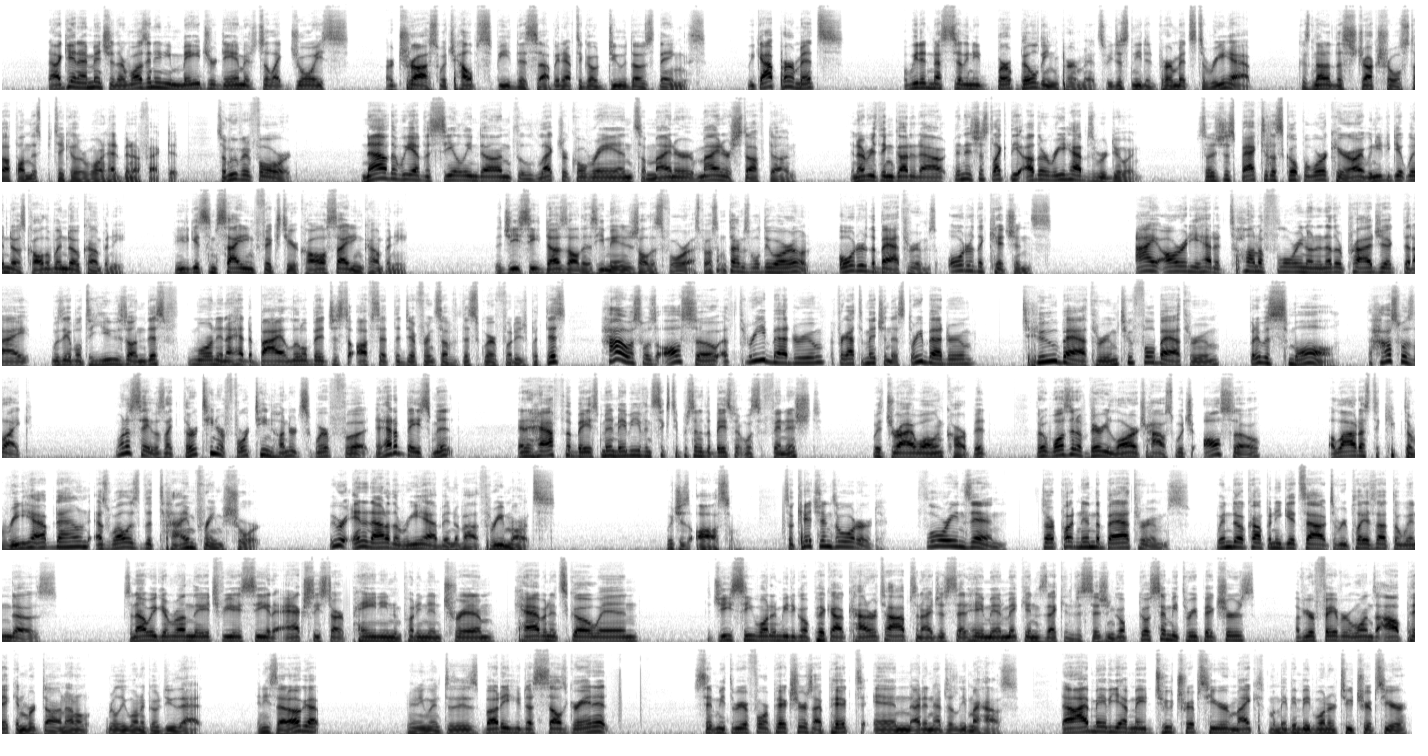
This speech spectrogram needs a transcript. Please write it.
Now, again, I mentioned there wasn't any major damage to like joists or truss, which helps speed this up. We didn't have to go do those things. We got permits, but we didn't necessarily need building permits. We just needed permits to rehab because none of the structural stuff on this particular one had been affected. So moving forward, now that we have the ceiling done, the electrical ran, some minor minor stuff done, and everything gutted out, then it's just like the other rehabs we're doing. So it's just back to the scope of work here. All right, we need to get windows. Call the window company. You need to get some siding fixed here. Call a siding company. The GC does all this. He manages all this for us. But sometimes we'll do our own. Order the bathrooms. Order the kitchens. I already had a ton of flooring on another project that I was able to use on this one, and I had to buy a little bit just to offset the difference of the square footage. But this house was also a three bedroom. I forgot to mention this three bedroom, two bathroom, two full bathroom, but it was small. The house was like, I want to say it was like 13 or 1400 square foot. It had a basement, and half the basement, maybe even 60% of the basement was finished with drywall and carpet. But it wasn't a very large house, which also allowed us to keep the rehab down as well as the time frame short. We were in and out of the rehab in about three months, which is awesome. So kitchen's ordered, flooring's in, start putting in the bathrooms. Window company gets out to replace out the windows. So now we can run the HVAC and actually start painting and putting in trim. Cabinets go in. The GC wanted me to go pick out countertops, and I just said, "Hey man, make an executive decision. Go go send me three pictures of your favorite ones. I'll pick, and we're done. I don't really want to go do that." And he said, "Okay." And he went to his buddy who just sells granite, sent me three or four pictures. I picked, and I didn't have to leave my house. Now I maybe have made two trips here. Mike maybe made one or two trips here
